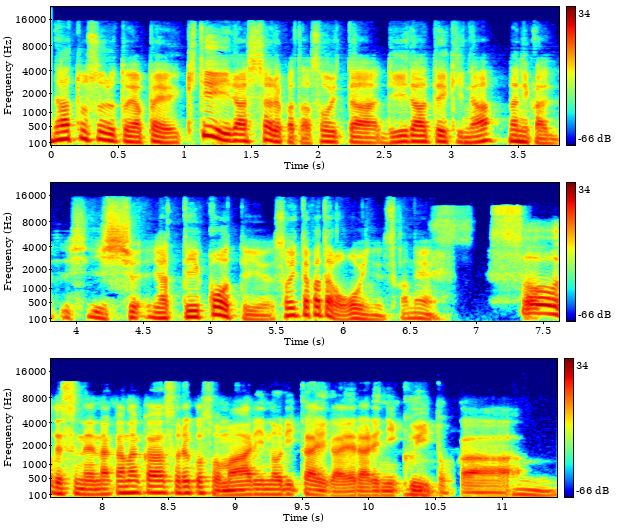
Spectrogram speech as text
だとすると、やっぱり来ていらっしゃる方は、そういったリーダー的な何か一緒やっていこうっていう、そういった方が多いんですかね。そうですね。なかなかそれこそ周りの理解が得られにくいとかう、ん、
